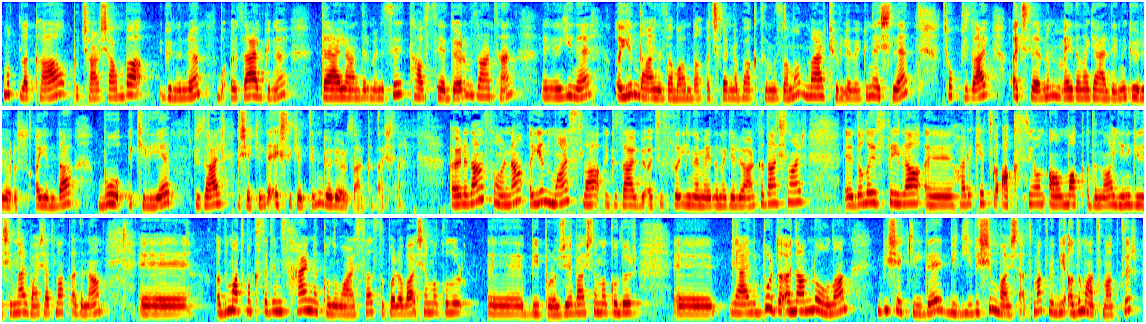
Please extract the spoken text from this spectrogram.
mutlaka bu çarşamba gününü, bu özel günü değerlendirmenizi tavsiye ediyorum. Zaten e, yine Ayın da aynı zamanda açılarına baktığımız zaman Merkürle ve Güneşle çok güzel açılarının meydana geldiğini görüyoruz. Ayın da bu ikiliye güzel bir şekilde eşlik ettiğini görüyoruz arkadaşlar. Öğleden sonra ayın Mars'la güzel bir açısı yine meydana geliyor arkadaşlar. E, dolayısıyla e, hareket ve aksiyon almak adına, yeni girişimler başlatmak adına e, adım atmak istediğimiz her ne konu varsa spora başlamak olur, e, bir projeye başlamak olur. E, yani burada önemli olan bir şekilde bir girişim başlatmak ve bir adım atmaktır.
